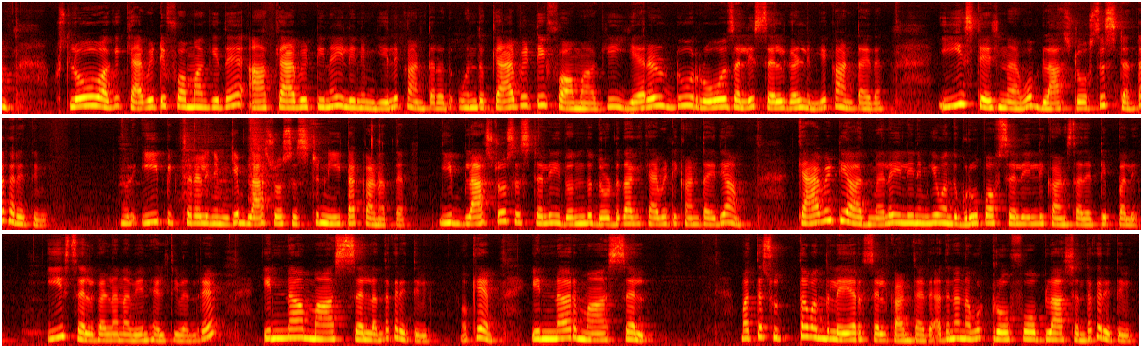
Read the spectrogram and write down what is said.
ಸ್ಲೋ ಆಗಿ ಕ್ಯಾವಿಟಿ ಫಾರ್ಮ್ ಆಗಿದೆ. ಆ ಕ್ಯಾವಿಟಿನೇ ಇಲ್ಲಿ ನಿಮಗೆ ಇಲ್ಲಿ ಕಾಣ್ತಾ ಇರೋದು. ಒಂದು ಕ್ಯಾವಿಟಿ ಫಾರ್ಮ್ ಆಗಿ ಎರಡು ರೋಸಲ್ಲಿ ಸೆಲ್ಗಳು ನಿಮಗೆ ಕಾಣ್ತಾ ಇದೆ. ಈ ಸ್ಟೇಜ್ ನಾವು ಬ್ಲಾಸ್ಟೋಸಿಸ್ಟ್ ಅಂತ ಕರಿತೀವಿ. ನೋಡಿ, ಈ ಪಿಕ್ಚರಲ್ಲಿ ನಿಮಗೆ ಬ್ಲಾಸ್ಟೋಸಿಸ್ಟ್ ನೀಟಾಗಿ ಕಾಣುತ್ತೆ. ಈ ಬ್ಲಾಸ್ಟೋಸಿಸ್ಟಲ್ಲಿ ಇದೊಂದು ದೊಡ್ಡದಾಗಿ ಕ್ಯಾವಿಟಿ ಕಾಣ್ತಾ ಇದೆಯಾ? ಕ್ಯಾವಿಟಿ ಆದಮೇಲೆ ಇಲ್ಲಿ ನಿಮಗೆ ಒಂದು ಗ್ರೂಪ್ ಆಫ್ ಸೆಲ್ ಇಲ್ಲಿ ಕಾಣಿಸ್ತಾ ಇದೆ, ಟಿಪ್ಪಲ್ಲಿ. ಈ ಸೆಲ್ಗಳನ್ನ ನಾವೇನು ಹೇಳ್ತೀವಿ ಅಂದರೆ ಇನ್ನರ್ ಮಾಸೆಲ್ ಸೆಲ್ ಅಂತ ಕರಿತೀವಿ ಓಕೆ ಇನ್ನರ್ ಮಾಸೆಲ್ ಸೆಲ್ ಮತ್ತು ಸುತ್ತ ಒಂದು ಲೇಯರ್ ಸೆಲ್ ಕಾಣ್ತಾ ಇದೆ, ಅದನ್ನು ನಾವು ಟ್ರೋಫೋಬ್ಲಾಸ್ಟ್ ಅಂತ ಕರಿತೀವಿ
